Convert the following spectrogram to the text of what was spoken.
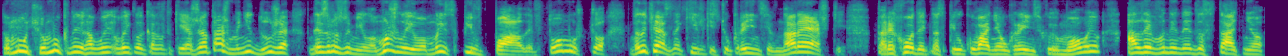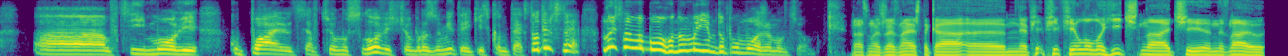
Тому чому книга ви- викликала такий ажіотаж, мені дуже незрозуміло. Можливо, ми співпали в тому, що величезна кількість українців нарешті переходить на спілкування українською мовою, але вони недостатньо. А, В цій мові купаються в цьому слові, щоб розуміти якийсь контекст. От і все. Ну і слава Богу, ну ми їм допоможемо в цьому. Раз ми вже знаєш, така е, фі- фі- філологічна чи не знаю,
